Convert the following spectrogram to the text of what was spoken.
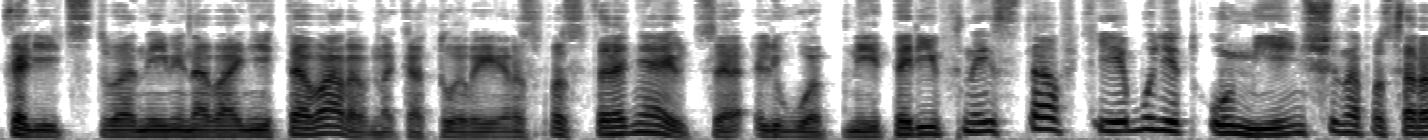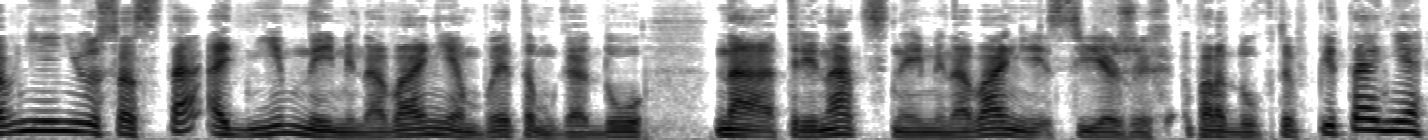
Количество наименований товаров, на которые распространяются повышаются льготные тарифные ставки, будет уменьшено по сравнению со 101 наименованием в этом году. На 13 наименований свежих продуктов питания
